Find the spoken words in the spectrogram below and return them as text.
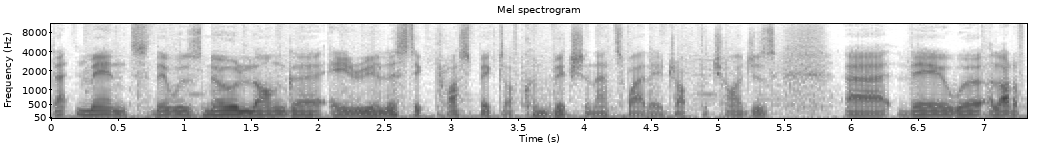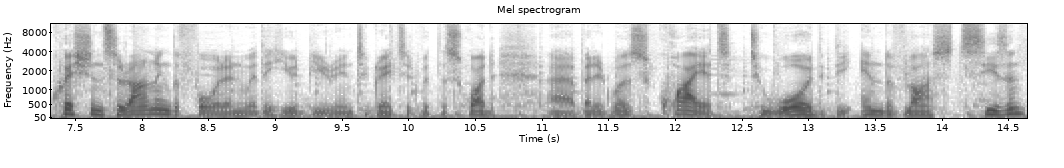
That meant there was no longer a realistic prospect of conviction. That's why they dropped the charges. Uh, there were a lot of questions surrounding the forward and whether he would be reintegrated with the squad, uh, but it was quiet toward the end of last season.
